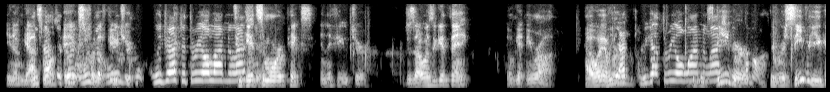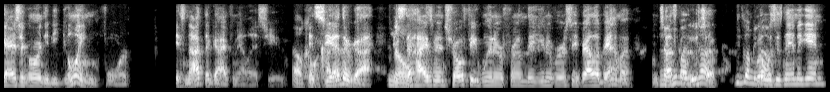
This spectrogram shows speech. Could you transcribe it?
you know, got we some more picks three, for the future. We, we drafted three old linemen to get year. some more picks in the future, which is always a good thing. Don't get me wrong. However, we got we got three old linemen receiver, last year. Come on. The receiver you guys are going to be going for is not the guy from LSU. Oh, it's on, the other out. guy. No. It's the Heisman Trophy winner from the University of Alabama from no, Tuscaloosa. He he's gonna be what gone. was his name again?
